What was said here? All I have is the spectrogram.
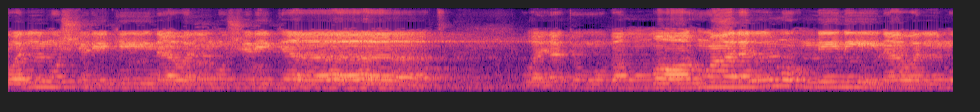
والمشركين والمشركات ويتوب الله على المؤمنين والمؤمنات وكان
